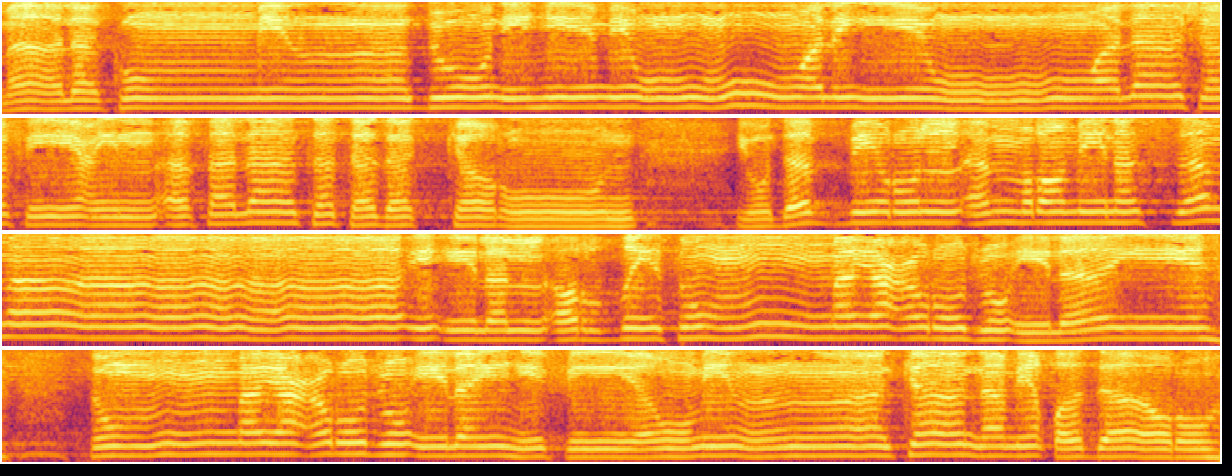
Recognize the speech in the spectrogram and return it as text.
ما لكم من دونه من ولي ولا شفيع أفلا تتذكرون يدبر الأمر من السماء إلى الأرض ثم يعرج إليه ثم يعرج إليه في يوم كان مقداره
